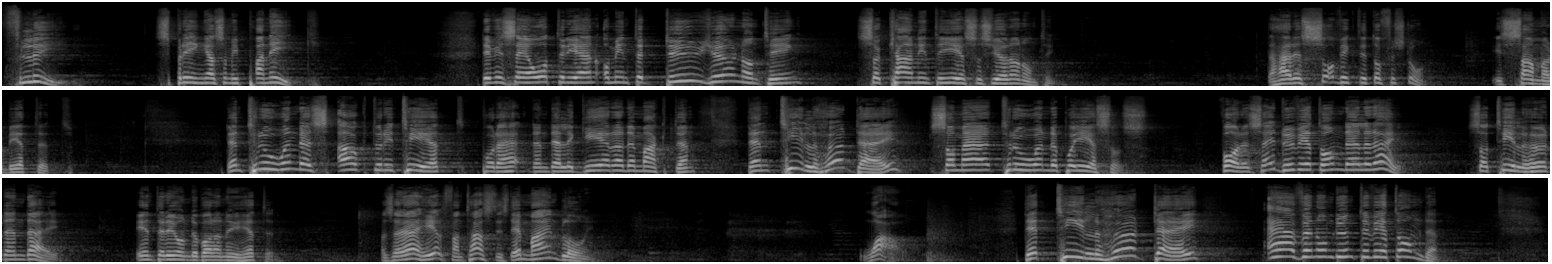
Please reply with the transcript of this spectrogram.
Fly, springa som i panik. Det vill säga återigen, om inte du gör någonting så kan inte Jesus göra någonting. Det här är så viktigt att förstå i samarbetet. Den troendes auktoritet på här, den delegerade makten, den tillhör dig som är troende på Jesus. Vare sig du vet om det eller ej, så tillhör den dig. Är inte det underbara nyheter? Alltså det här är helt fantastiskt, det är mindblowing. Wow! Det tillhör dig även om du inte vet om det.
